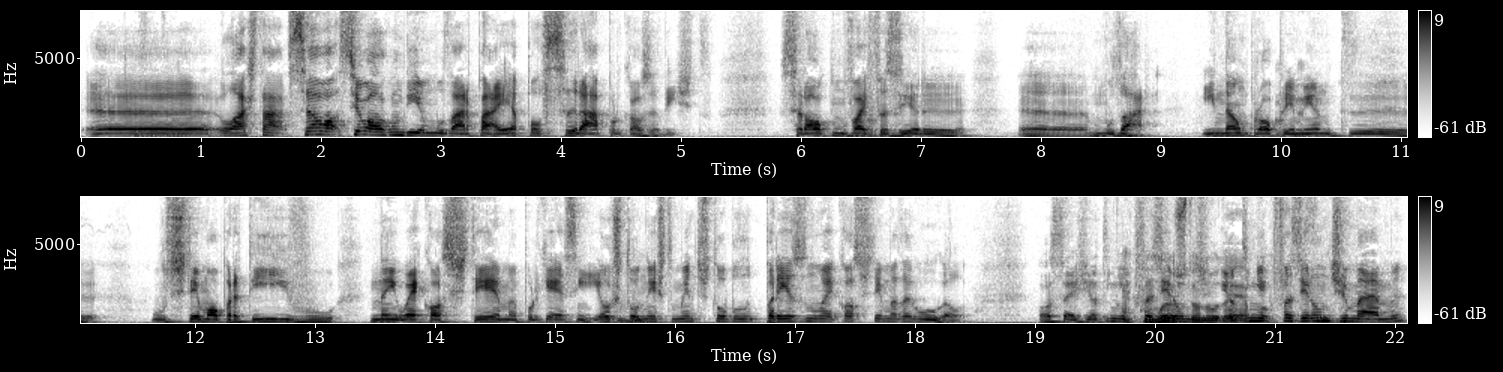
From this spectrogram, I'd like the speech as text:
Uh. Lá está. Se eu, se eu algum dia mudar para a Apple, será por causa disto será o que me vai fazer uh, mudar e não propriamente uh, o sistema operativo nem o ecossistema, porque é assim, eu estou uhum. neste momento estou preso no ecossistema da Google. Ou seja, eu tinha é que fazer um eu tinha que fazer um desmame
